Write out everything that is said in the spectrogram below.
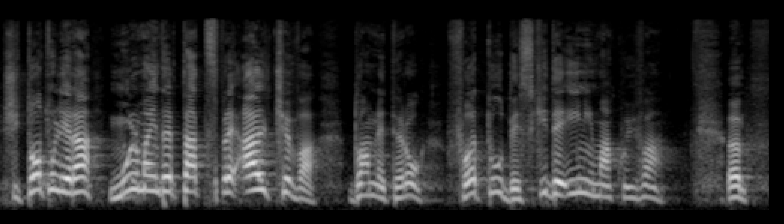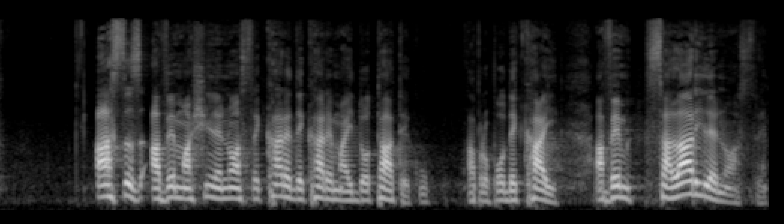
Și totul era mult mai îndreptat spre altceva. Doamne, te rog, fă tu, deschide inima cuiva. Ă, astăzi avem mașinile noastre care de care mai dotate, cu, apropo de cai. Avem salariile noastre,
